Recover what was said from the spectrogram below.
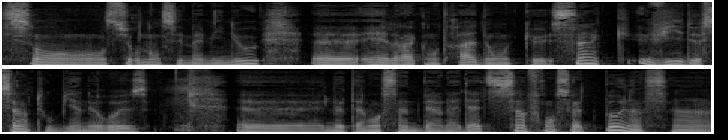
son surnom, c'est Maminou. Euh, et elle racontera donc cinq vies de saintes ou bienheureuses, notamment Sainte Bernadette, Saint François de Paul, un saint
